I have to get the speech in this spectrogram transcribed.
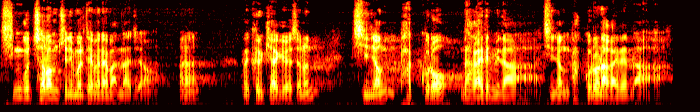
친구처럼 주님을 대면해 만나죠. 어? 근데 그렇게 하기 위해서는 진영 밖으로 나가야 됩니다. 진영 밖으로 나가야 된다.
